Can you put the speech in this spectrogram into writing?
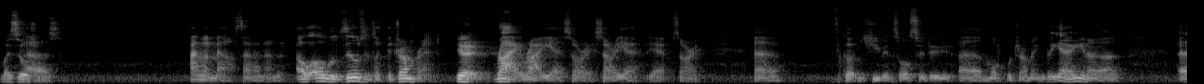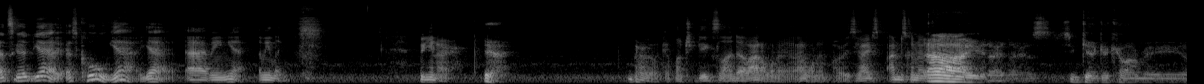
My Zildjians. I'm a mouse. I don't know. Oh, oh, well, Zildjian's like the drum brand. yeah, yeah, yeah. Right, right, yeah, sorry, sorry, yeah, yeah, sorry. Uh, forgot humans also do uh, multiple drumming, but yeah, you know, uh, that's good, yeah, that's cool, yeah, yeah. I mean, yeah, I mean, like, but you know, Yeah. Probably like a bunch of gigs lined up. I don't want to, I don't want to impose. I just, I'm just gonna. Ah, you know, no, it's a gig economy. You know,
